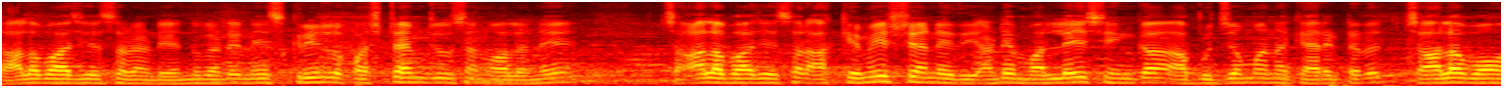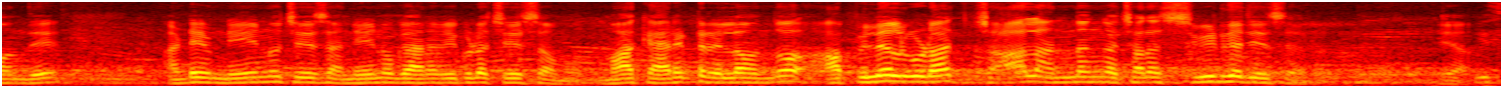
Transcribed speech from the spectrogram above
చాలా బాగా చేశాడండి ఎందుకంటే నేను స్క్రీన్లో ఫస్ట్ టైం చూసాను వాళ్ళని. చాలా బాగా చేశారు ఆ కెమిస్ట్రీ అనేది అంటే మల్లేష్ ఇంకా ఆ బుజ్జమ్మ అన్న క్యారెక్టర్ చాలా బాగుంది. అంటే నేను చేశాను నేను గానవి కూడా చేశాము. మా క్యారెక్టర్ ఎలా ఉందో ఆ పిల్లలు కూడా చాలా అందంగా చాలా స్వీట్గా చేశారు. యా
